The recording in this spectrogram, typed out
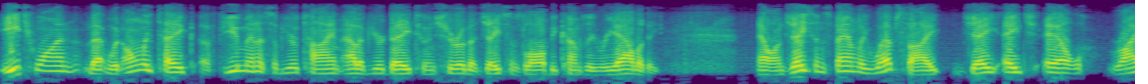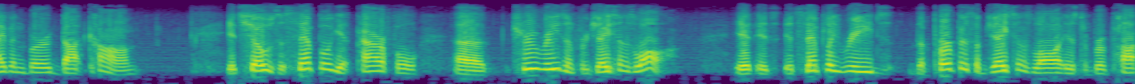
Each one that would only take a few minutes of your time out of your day to ensure that Jason's Law becomes a reality. Now, on Jason's family website, jhlrivenburg.com, it shows a simple yet powerful, uh, true reason for Jason's Law. It, it, it simply reads the purpose of Jason's Law is to, pro-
